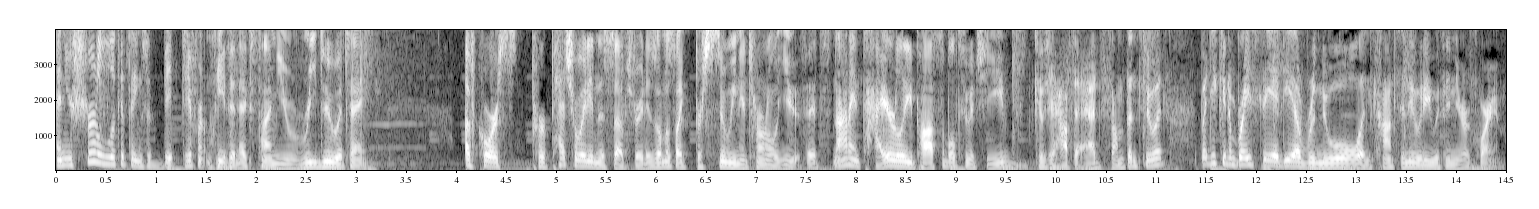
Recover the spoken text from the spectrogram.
and you're sure to look at things a bit differently the next time you redo a tank. Of course, perpetuating the substrate is almost like pursuing eternal youth. It's not entirely possible to achieve because you have to add something to it, but you can embrace the idea of renewal and continuity within your aquarium.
